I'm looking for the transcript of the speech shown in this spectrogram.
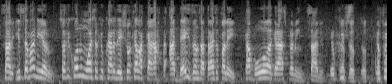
sabe? Isso é maneiro. Só que quando mostra que o cara deixou aquela carta há 10 anos atrás, eu falei, acabou a graça pra mim, sabe? Eu fui, Eu, eu, eu eu fui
